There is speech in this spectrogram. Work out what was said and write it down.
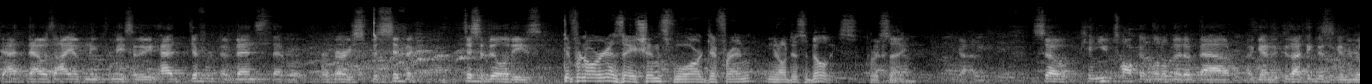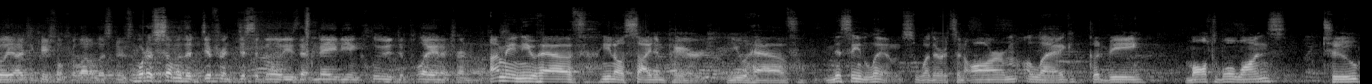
that that was eye opening for me. So we had different events that were for very specific disabilities Different organizations for different, you know, disabilities per se. Got it. So, can you talk a little bit about, again, because I think this is going to be really educational for a lot of listeners, what are some of the different disabilities that may be included to play in a tournament? I mean, you have, you know, sight impaired. You have missing limbs, whether it's an arm, a leg, could be multiple ones, two,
